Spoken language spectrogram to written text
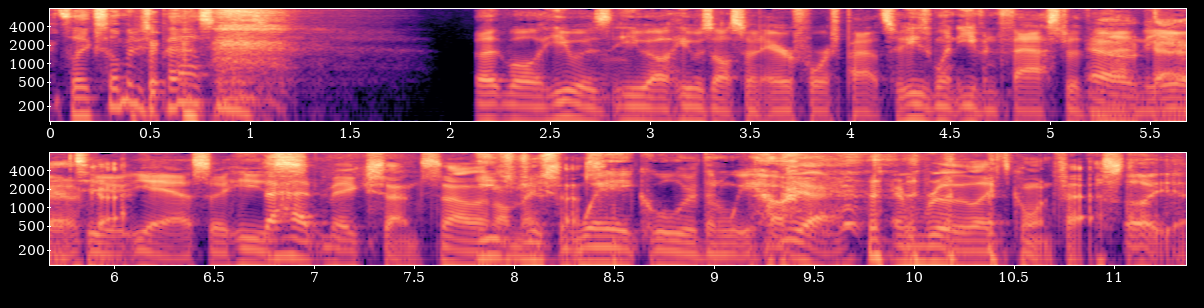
It's like somebody's passing us. But well, he was he well, he was also an Air Force pilot, so he's went even faster than that in the Okay, air okay. too. Yeah, so he's that makes sense. Now that he's all makes just sense. way cooler than we are. yeah, and really likes going fast. Oh, yeah.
